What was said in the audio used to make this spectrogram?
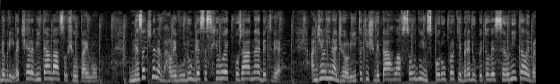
Dobrý večer, vítám vás u Showtimeu. Dnes začneme v Hollywoodu, kde se schyluje k pořádné bitvě. Angelina Jolie totiž vytáhla v soudním sporu proti Bradu Pittovi silný kalibr.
